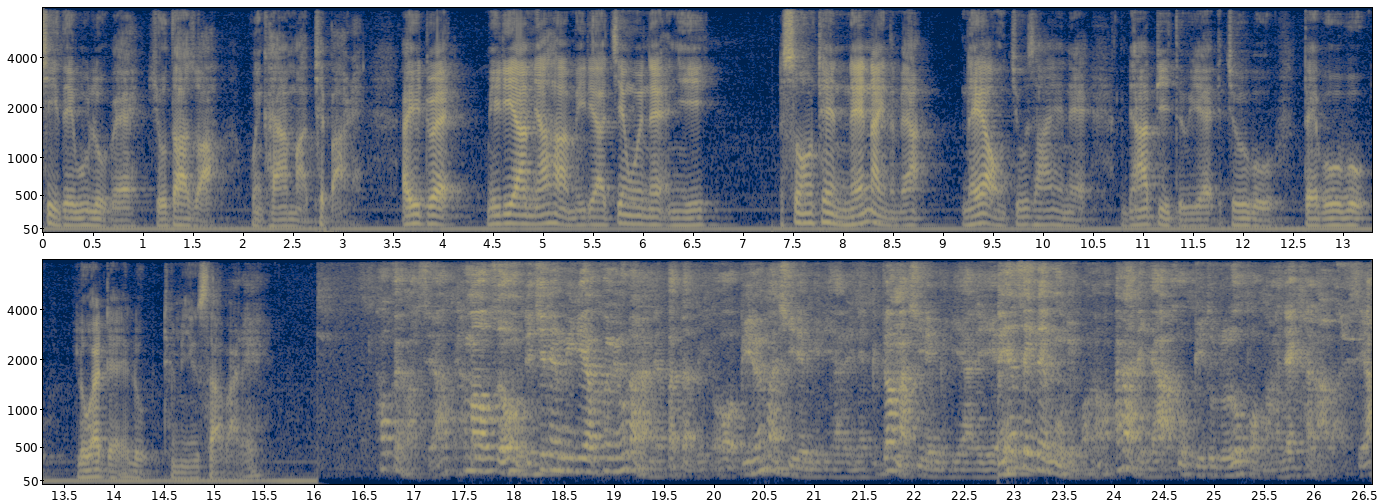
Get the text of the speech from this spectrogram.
ရှိသေးဘူးလို့ပဲယူသားစွာဝန်ခံရမှာဖြစ်ပါတယ်အဲဒီအတွက်မီဒီယာများဟာမီဒီယာကျင့်ဝတ်တဲ့အညီအစွန်းထက်နဲနိုင်သမျှနဲအောင်ကြိုးစားရင်းနဲ့အများပြည်သူရဲ့အကျိုးကိုတည်ဖို့ဖို့လိုအပ်တယ်လို့ထင်မြင်ယူဆပါတယ် ဟုတ်ကဲ့ပါဆရာပထမဆုံး digital media ဖွံ့ဖြိုးလာတာနဲ့ပတ်သက်ပြီးတော့ပြည်တွင်းမှာရှိတဲ့ media တွေနဲ့ပြည်ပမှာရှိတဲ့ media တွေရဲ့နေစိတ်သက်မှုတွေပေါ့နော်အဲ့ဒါတွေကအခုပြည်သူလူထုပေါ်မှာရိုက်ခတ်လာပါတယ်ဆရာ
